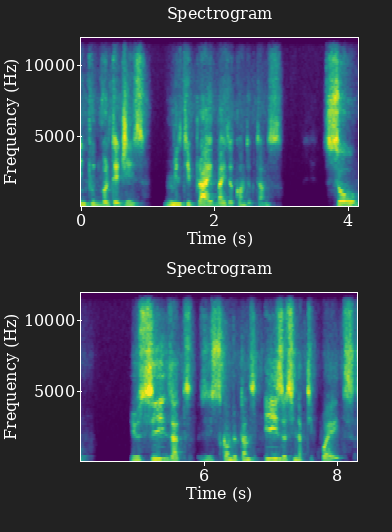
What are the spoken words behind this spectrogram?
input voltages multiplied by the conductance. So you see that this conductance is a synaptic weight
